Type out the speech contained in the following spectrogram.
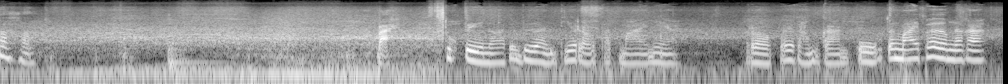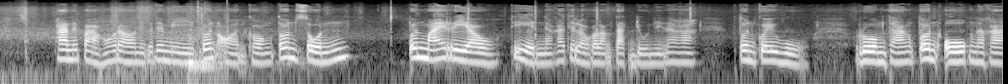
ฮ่าฮ่าไปทุกปีเนาะเพื่อนๆที่เราตัดไม้เนี่ย เราก็จะทำการปลูกต้นไม้เพิ่มนะคะภายในป่าของเราเนี่ยก็จะมีต้นอ่อนของต้นสน ต้นไม้เรียวที่เห็นนะคะ ที่เรากำลังตัดอยู่นี่นะคะ ต้นกล้วยหวูรวมทั้งต้นโอ๊กนะคะ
